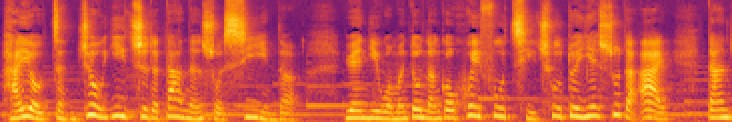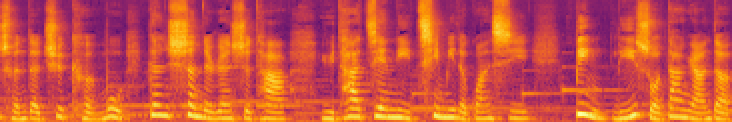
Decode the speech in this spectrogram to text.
还有拯救意志的大能所吸引的。愿意我们都能够恢复起初对耶稣的爱，单纯的去渴慕更深的认识他，与他建立亲密的关系，并理所当然的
